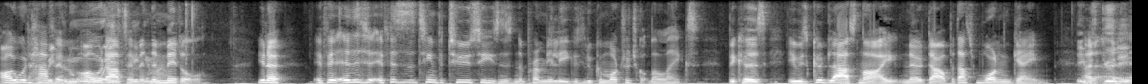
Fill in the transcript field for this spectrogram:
I would have we can him. I would always have him take in the out. middle. You know, if it, if this- if this is a team for two seasons in the Premier League, has Luka Modric got the legs? Because he was good last night, no doubt. But that's one game. He was And, good. uh, he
